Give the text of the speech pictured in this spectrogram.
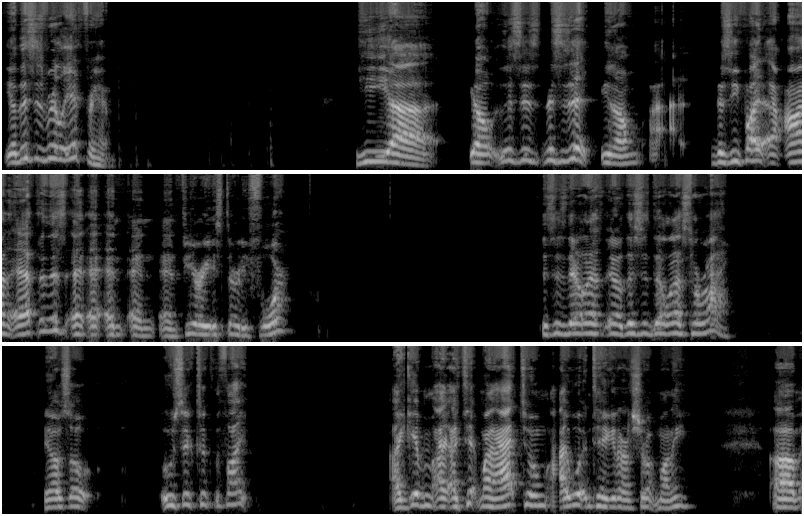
you know, this is really it for him. He, uh, you know, this is this is it. You know, I- does he fight on after this? And and and, and Fury is 34. This is their last. You know, this is their last hurrah. You know, so Usyk took the fight. I give him. I, I tip my hat to him. I wouldn't take it on short money. Um,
